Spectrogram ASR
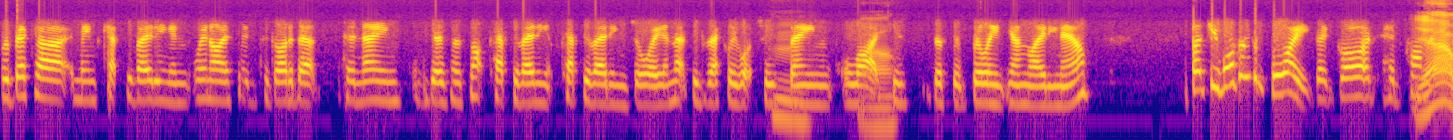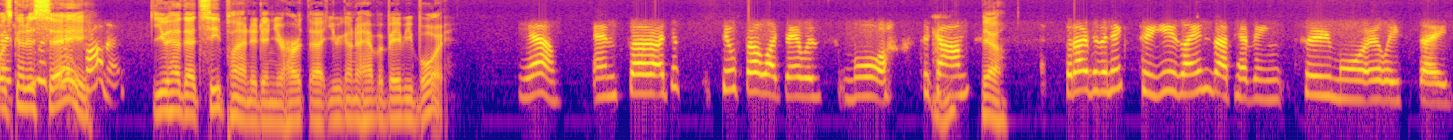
Rebecca means captivating, and when I said to God about her name, he goes, no, it's not captivating, it's captivating joy, and that's exactly what she's been like. Wow. She's just a brilliant young lady now. But she wasn't the boy that God had promised. Yeah, I was gonna say. promised. You had that seed planted in your heart that you're going to have a baby boy. Yeah. And so I just still felt like there was more to come. Yeah. But over the next two years, I ended up having two more early stage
